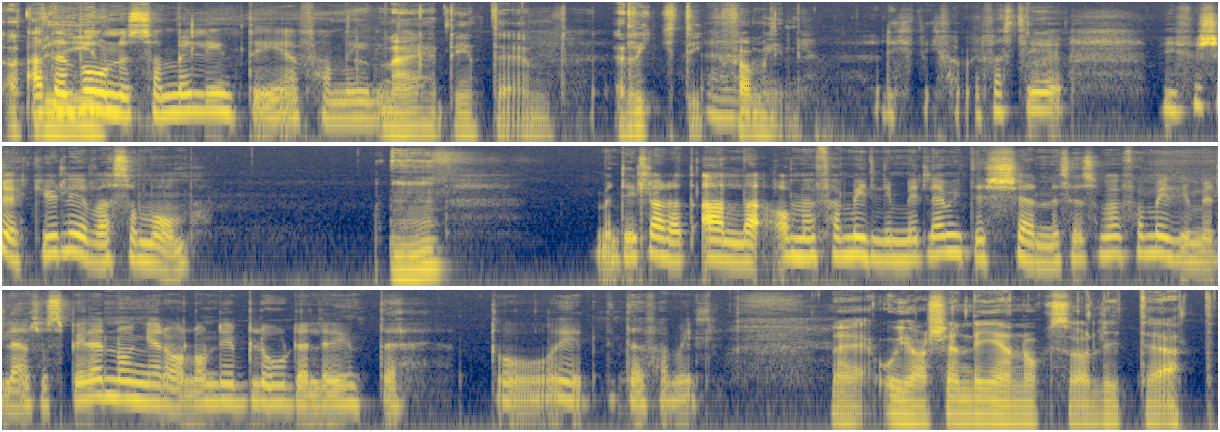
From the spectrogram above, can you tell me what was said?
att, att en bonusfamilj inte är en familj. Nej, det är inte en riktig Mm. familj. Riktig familj. Fast det, vi försöker ju leva som om. Mm. Men det är klart att alla, om en familjemedlem inte känner sig som en familjemedlem så spelar det nog ingen roll om det är blod eller inte. Då är det inte en familj. Nej, och jag kände igen också lite att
